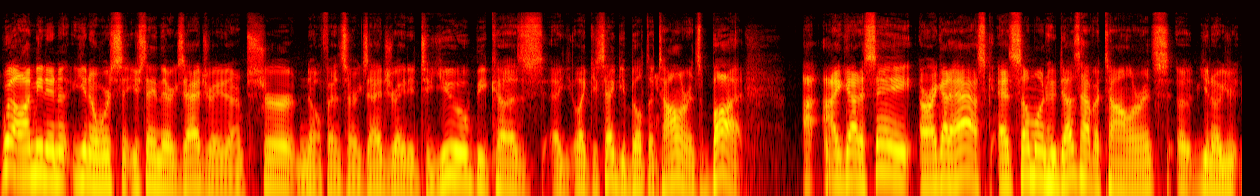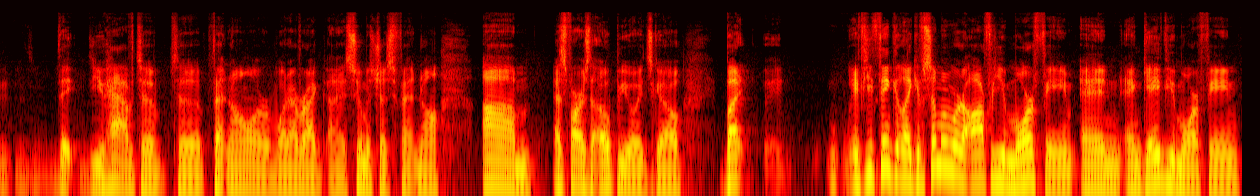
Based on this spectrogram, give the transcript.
Well, I mean, and you know, we're you're saying they're exaggerated. I'm sure, no offense, they're exaggerated to you because, uh, like you said, you built a tolerance. But I, I gotta say, or I gotta ask, as someone who does have a tolerance, uh, you know, you, that you have to to fentanyl or whatever. I, I assume it's just fentanyl, um, as far as the opioids go. But if you think like if someone were to offer you morphine and and gave you morphine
